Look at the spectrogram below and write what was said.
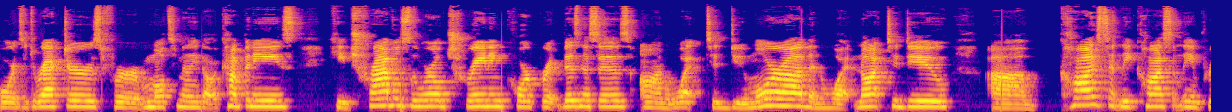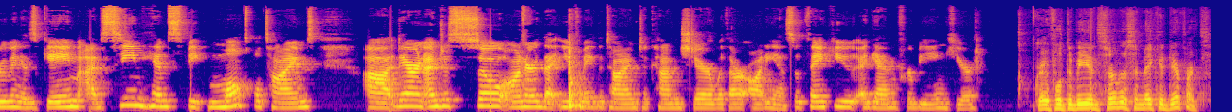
boards of directors for multi million dollar companies. He travels the world training corporate businesses on what to do more of and what not to do. Um, constantly, constantly improving his game. I've seen him speak multiple times. Uh, Darren, I'm just so honored that you've made the time to come and share with our audience. So thank you again for being here. Grateful to be in service and make a difference.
